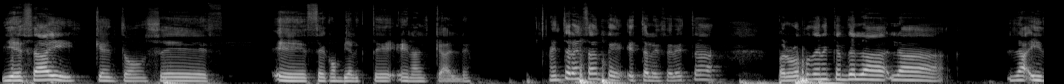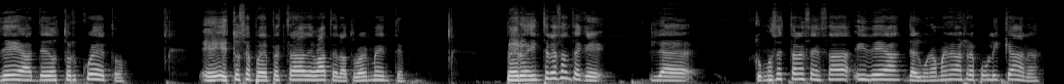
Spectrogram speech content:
Y es ahí que entonces se convierte en alcalde. Es interesante establecer esta. Para uno poder entender la la idea de Doctor Cueto, eh, esto se puede prestar a debate naturalmente, pero es interesante que la, cómo se establece esa idea de alguna manera republicana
